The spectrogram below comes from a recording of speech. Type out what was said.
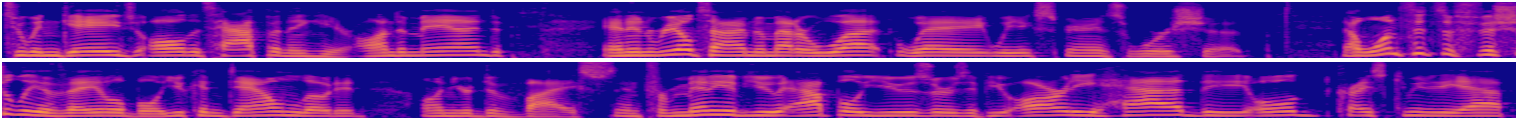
to engage all that's happening here on demand and in real time, no matter what way we experience worship. Now, once it's officially available, you can download it on your device. And for many of you Apple users, if you already had the old Christ Community app,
